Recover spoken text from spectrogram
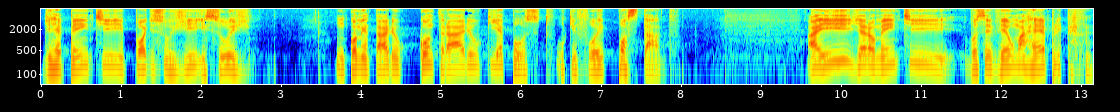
de repente pode surgir e surge um comentário contrário ao que é posto, o que foi postado. Aí, geralmente, você vê uma réplica.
